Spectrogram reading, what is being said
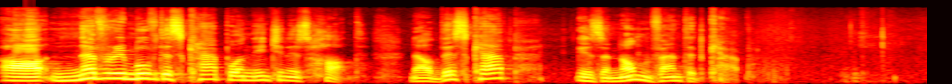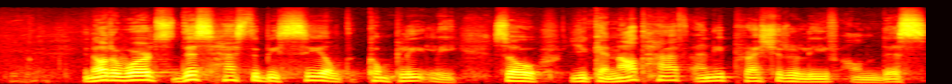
Uh, never remove this cap when the engine is hot. Now this cap is a non-vented cap. In other words, this has to be sealed completely. So you cannot have any pressure relief on this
